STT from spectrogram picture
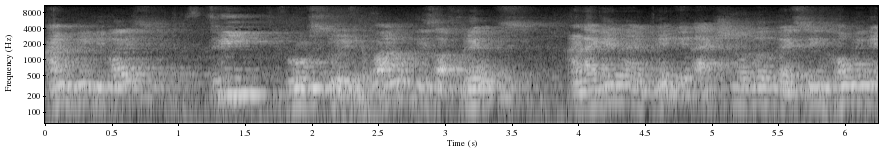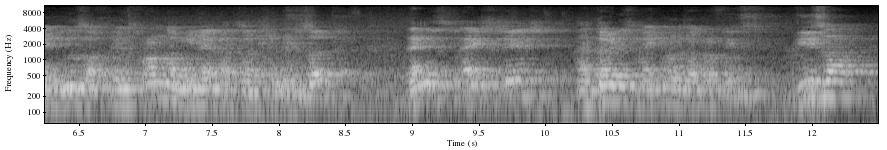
And we devised three routes to it. One is affluence, and again I make it actionable by seeing how we can use affluence from the media consumption itself. Then is life stage, and third is micro geographies. These are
